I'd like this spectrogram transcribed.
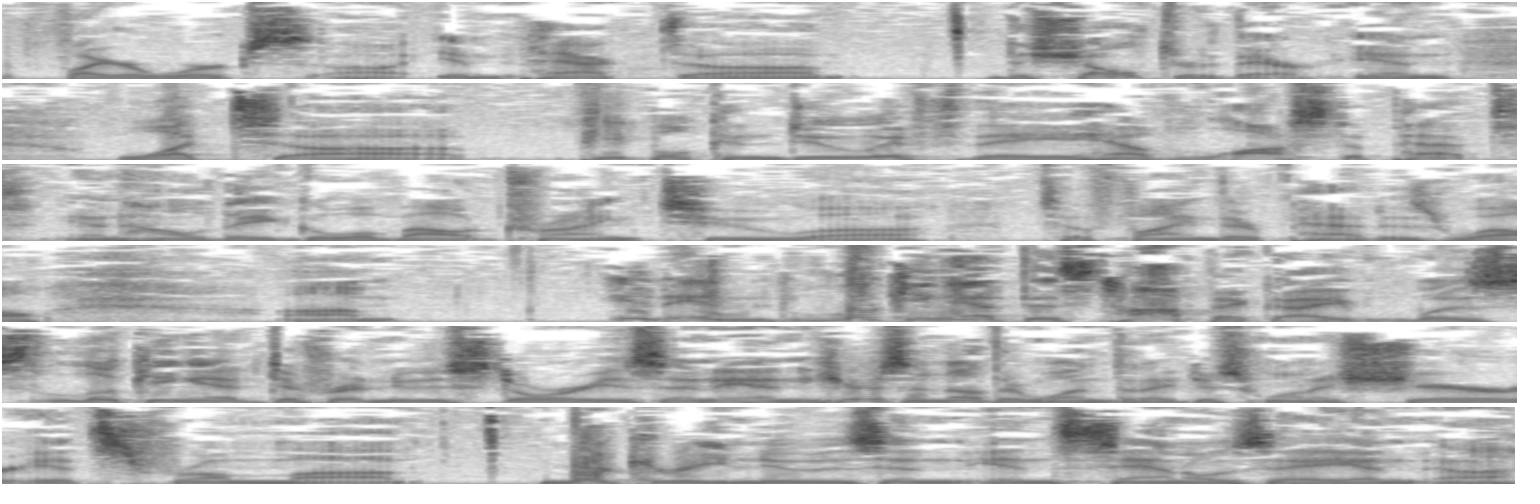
fireworks uh, impact uh, the shelter there and what uh, people can do if they have lost a pet and how they go about trying to uh, to find their pet as well. Um, in, in, looking at this topic, I was looking at different news stories, and, and here's another one that I just want to share. It's from uh, Mercury News in, in San Jose, and uh,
